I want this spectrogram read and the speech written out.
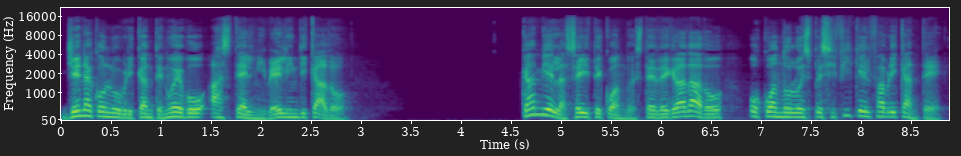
Llena con lubricante nuevo hasta el nivel indicado. Cambia el aceite cuando esté degradado o cuando lo especifique el fabricante.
